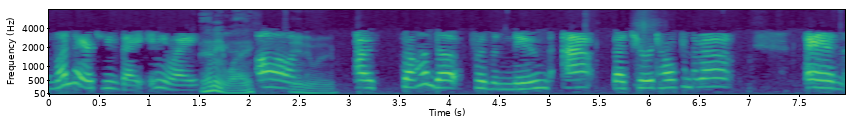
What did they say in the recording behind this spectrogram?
Monday or Tuesday. Anyway, Anyway. um, anyway, I signed up for the Noom app that you were talking about. And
